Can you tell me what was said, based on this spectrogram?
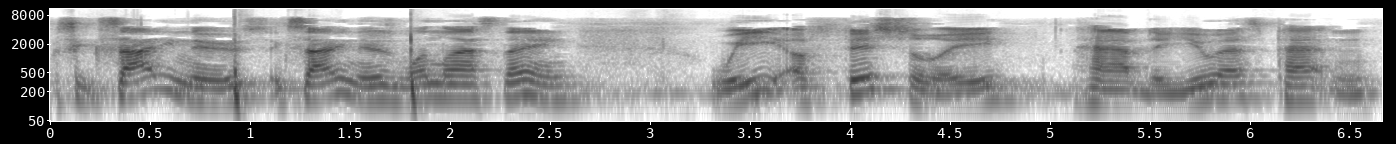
it's exciting news! Exciting news! One last thing, we officially have the U.S. patent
